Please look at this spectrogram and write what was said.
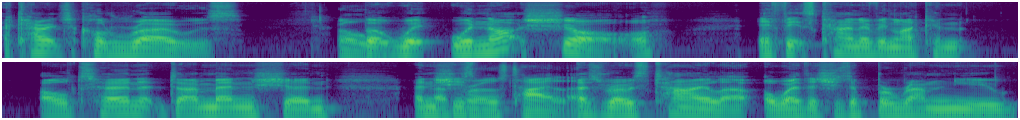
a character called Rose, Oh. but we're we're not sure if it's kind of in like an alternate dimension, and she's Rose Tyler. as Rose Tyler, or whether she's a brand new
